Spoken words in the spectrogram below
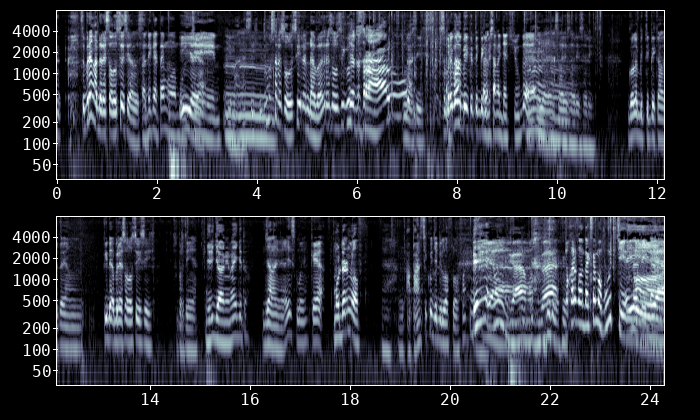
Sebenarnya nggak ada resolusi sih harus Tadi katanya mau Iya. bucin. gimana sih? Hmm. itu masa resolusi rendah banget resolusi gue ya terserah lu. Enggak sih. Sebenarnya gue lebih ke tipikal Gak bisa ngejudge juga ya. Iya, iya, sorry sorry sorry. Gue lebih tipikal ke yang tidak beresolusi sih sepertinya. Jadi jalanin aja gitu. Jalanin aja semuanya. Kayak modern love ya, apaan sih kok jadi love lovean deh Iya. enggak maksud gua Itu kan konteksnya mau bucin. iya kan. Ya,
